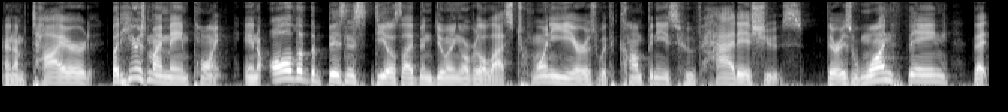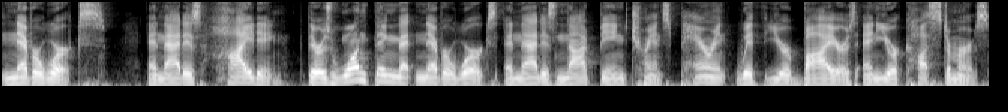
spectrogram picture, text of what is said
and I'm tired. But here's my main point. In all of the business deals I've been doing over the last 20 years with companies who've had issues, there is one thing that never works, and that is hiding. There is one thing that never works, and that is not being transparent with your buyers and your customers.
